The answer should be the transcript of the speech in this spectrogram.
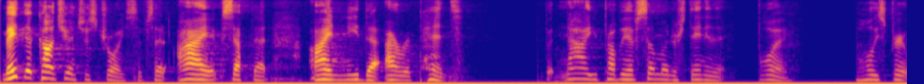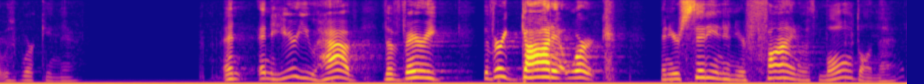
made that conscientious choice of said, I accept that. I need that. I repent. But now you probably have some understanding that, boy, the Holy Spirit was working there. And, and here you have the very, the very God at work, and you're sitting and you're fine with mold on that.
